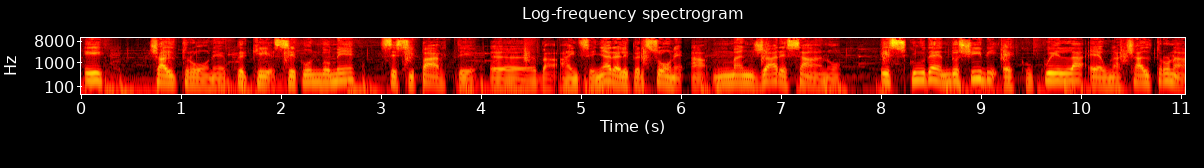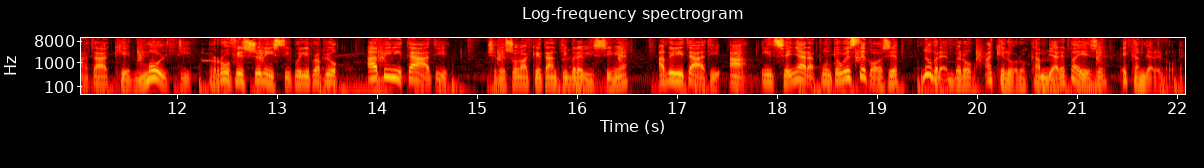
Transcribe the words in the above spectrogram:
e cialtrone perché secondo me se si parte eh, a insegnare alle persone a mangiare sano escludendo cibi, ecco quella è una cialtronata che molti professionisti, quelli proprio abilitati, ce ne sono anche tanti bravissimi, eh, abilitati a insegnare appunto queste cose, dovrebbero anche loro cambiare paese e cambiare nome.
